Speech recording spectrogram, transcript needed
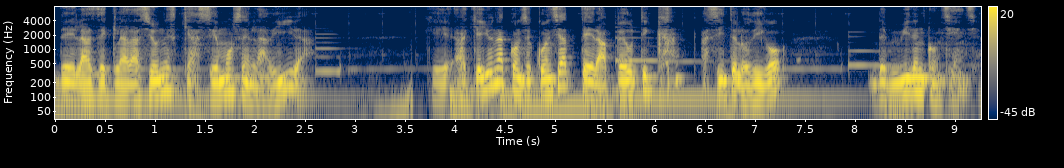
de las declaraciones que hacemos en la vida. Que aquí hay una consecuencia terapéutica, así te lo digo, de vivir en conciencia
